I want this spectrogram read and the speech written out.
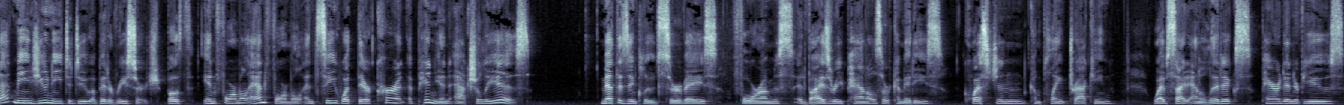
That means you need to do a bit of research, both informal and formal, and see what their current opinion actually is. Methods include surveys, forums, advisory panels or committees, question, complaint tracking, website analytics, parent interviews,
